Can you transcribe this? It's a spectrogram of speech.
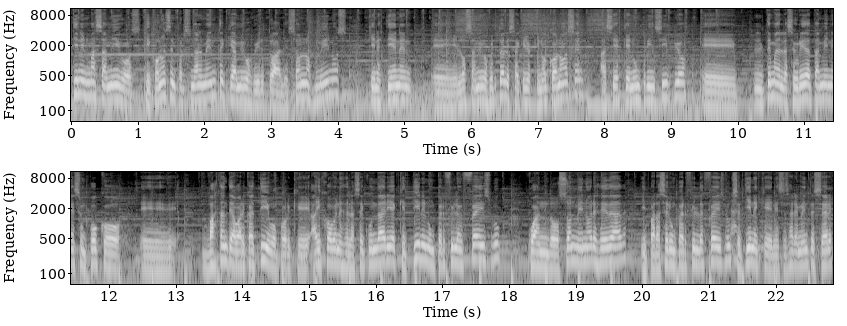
tienen más amigos que conocen personalmente que amigos virtuales. Son los menos quienes tienen eh, los amigos virtuales, aquellos que no conocen. Así es que en un principio eh, el tema de la seguridad también es un poco bastante abarcativo porque hay jóvenes de la secundaria que tienen un perfil en Facebook cuando son menores de edad y para hacer un perfil de Facebook se tiene que necesariamente ser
